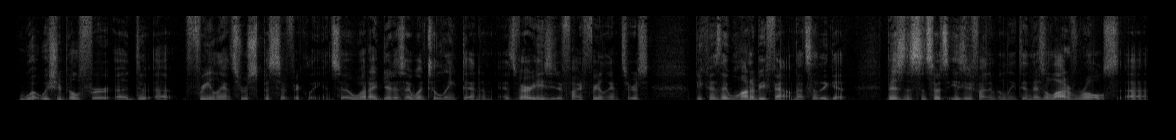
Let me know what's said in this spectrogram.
what we should build for uh, uh, freelancers specifically. And so what I did is I went to LinkedIn, and it's very easy to find freelancers because they want to be found. That's how they get business, and so it's easy to find them in LinkedIn. There's a lot of roles uh,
